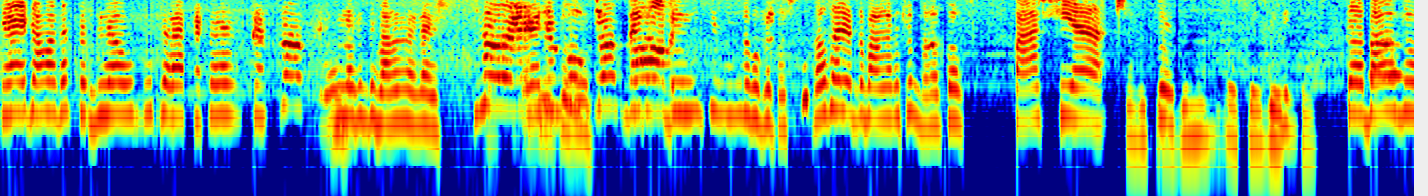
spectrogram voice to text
হ্যাঁ এটা আমার কাছে বিরাও বুঝে রাখে ওগুলো কিন্তু ভালো। এটা তো বাংলাদেশের ভারত পাশিয়া। তো বাংলা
